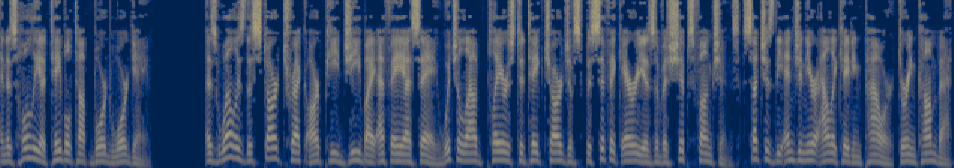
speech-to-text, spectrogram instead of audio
and is wholly a tabletop board wargame as well as the Star Trek RPG by FASA which allowed players to take charge of specific areas of a ship's functions such as the engineer allocating power during combat.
